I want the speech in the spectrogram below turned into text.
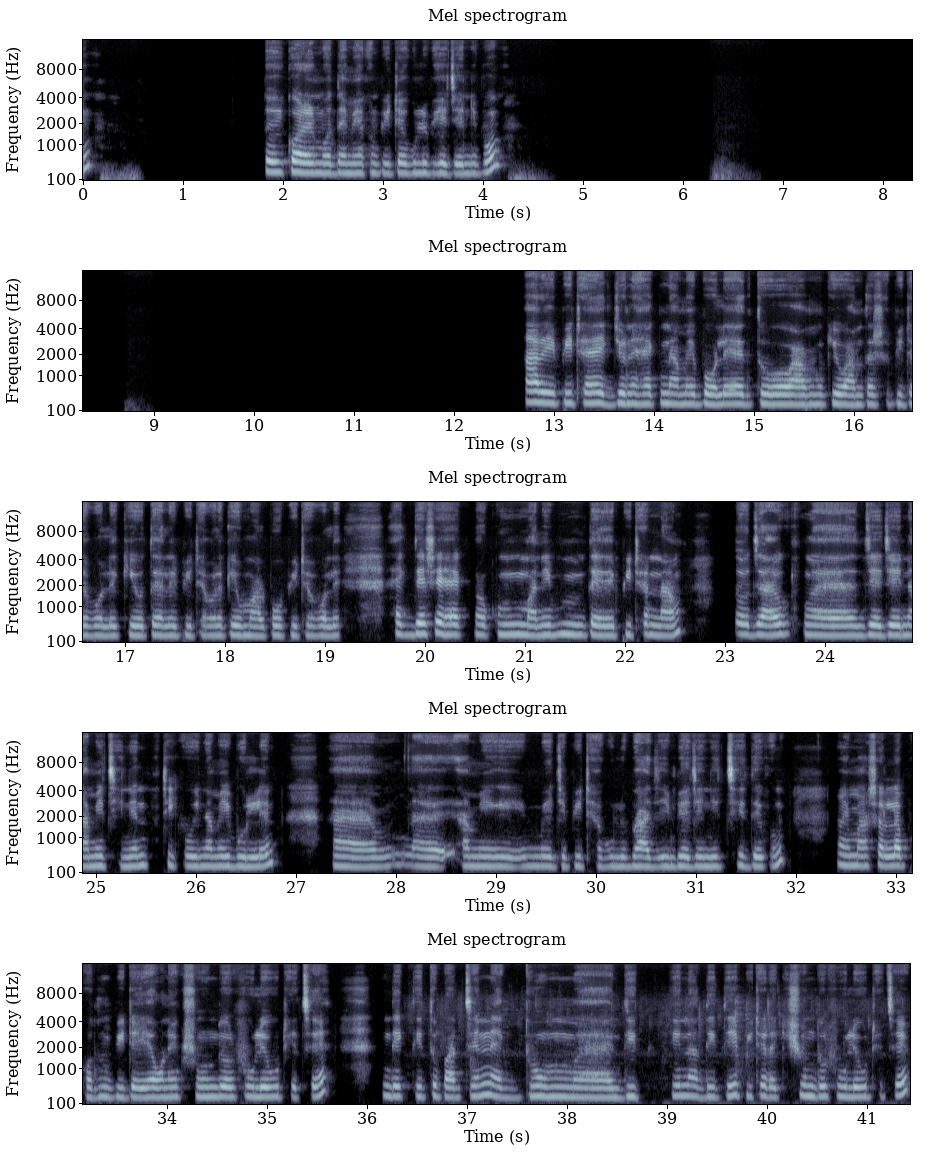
তো এই কড়াইয়ের মধ্যে আমি এখন পিঠাগুলো ভেজে নিব। আর এই পিঠা একজনে এক নামে বলে তো কেউ আমতাসা পিঠা বলে, কেউ তেলের পিঠা বলে, কেউ মালপোয়া পিঠা বলে। এক দেশে এক রকম মানে উম তে পিঠার নাম। তো যাই হোক যে, যে নামে চিনেন ঠিক ওই নামেই বললেন। অ্যাম আমি এই যে পিঠাগুলো ভাজি, ভেজে নিচ্ছি দেখুন। আমি মাশাআল্লাহ ১ম পিঠাই অনেক সুন্দর ফুলে উঠেছে। দেখতেই তো পারছেন একদম দিতে না দিতে পিঠাটা কি সুন্দর ফুলে উঠেছে।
